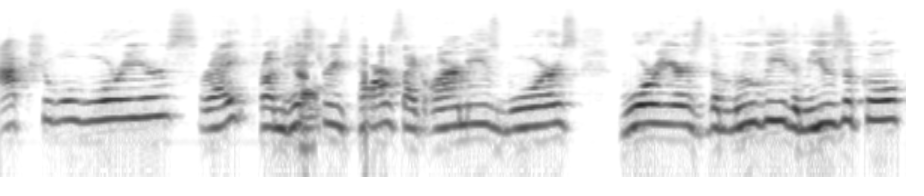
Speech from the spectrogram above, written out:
actual warriors, right? From history's past, like armies, wars, warriors, the movie, the musical,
